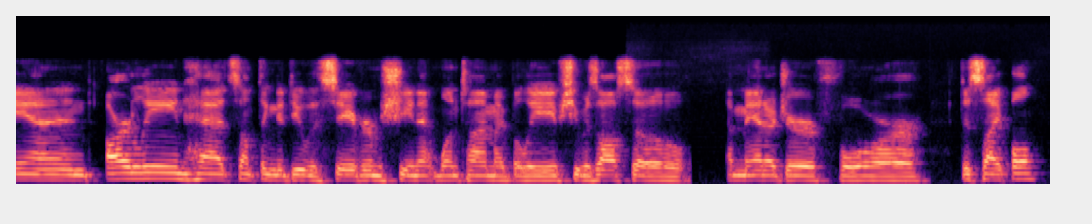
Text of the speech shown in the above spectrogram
And Arlene had something to do with Saviour Machine at one time, I believe. She was also a manager for Disciple.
